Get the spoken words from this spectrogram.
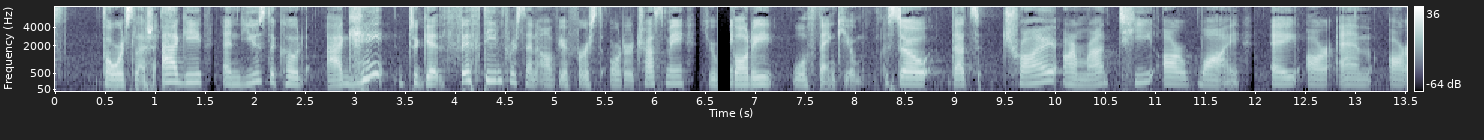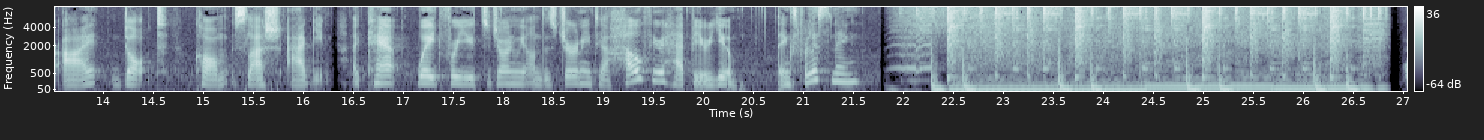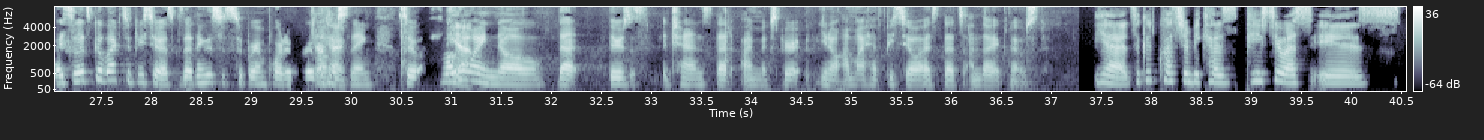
forward slash Aggie and use the code Aggie to get 15% off your first order. Trust me, your body will thank you. So that's try Armra, T R Y A R M R I dot com slash Aggie. I can't wait for you to join me on this journey to a healthier, happier you. Thanks for listening. Right, so let's go back to PCOS because I think this is super important for everyone okay. listening. So, how yeah. do I know that there's a, chance that I'm exper- you know, I might have PCOS that's undiagnosed? Yeah, it's a good question because PCOS is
